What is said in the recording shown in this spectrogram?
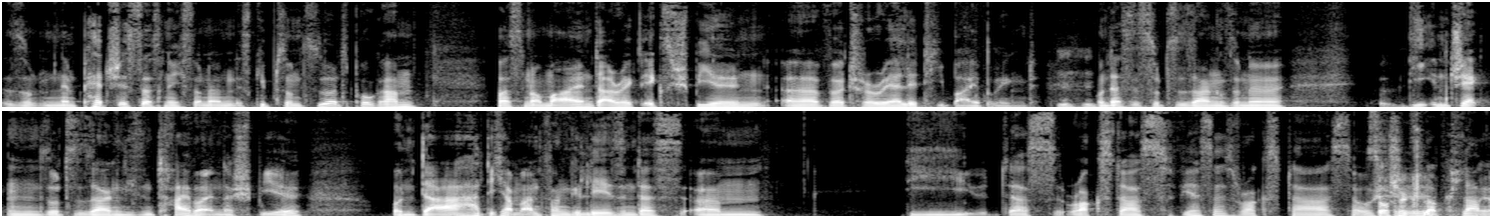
so ein Patch ist das nicht, sondern es gibt so ein Zusatzprogramm, was normalen DirectX-Spielen äh, Virtual Reality beibringt. Und das ist sozusagen so eine, die injecten sozusagen diesen Treiber in das Spiel. Und da hatte ich am Anfang gelesen, dass ähm, die, das Rockstars, wie heißt das? Rockstar Social, Social Club, ja.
